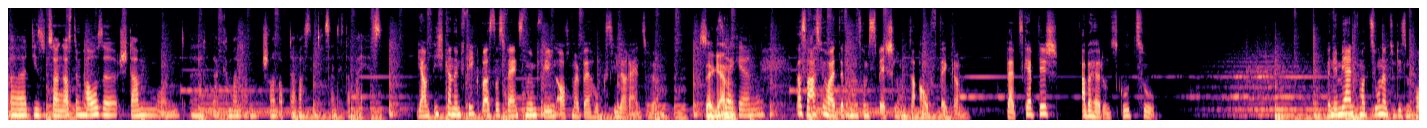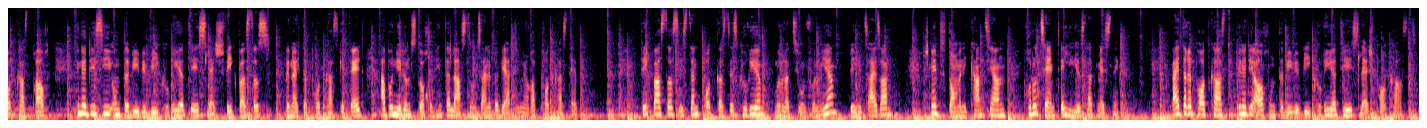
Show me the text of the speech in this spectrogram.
äh, die sozusagen aus dem Hause stammen. Und äh, da kann man dann schauen, ob da was Interessantes dabei ist. Ja, und ich kann den Fakebusters-Fans nur empfehlen, auch mal bei Hoxilla reinzuhören. Sehr gerne. Sehr gerne. Das war's für heute von unserem Special unter Aufdeckern. Bleibt skeptisch, aber hört uns gut zu. Wenn ihr mehr Informationen zu diesem Podcast braucht, findet ihr sie unter www.kurier.at slash fakebusters. Wenn euch der Podcast gefällt, abonniert uns doch und hinterlasst uns eine Bewertung in eurer Podcast-App. Fakebusters ist ein Podcast des Kurier, Moderation von mir, Birgit Seiser, Schnitt Dominik Kanzian, Produzent Elias Nadmesnik. Weitere Podcasts findet ihr auch unter www.kurier.at slash podcasts.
